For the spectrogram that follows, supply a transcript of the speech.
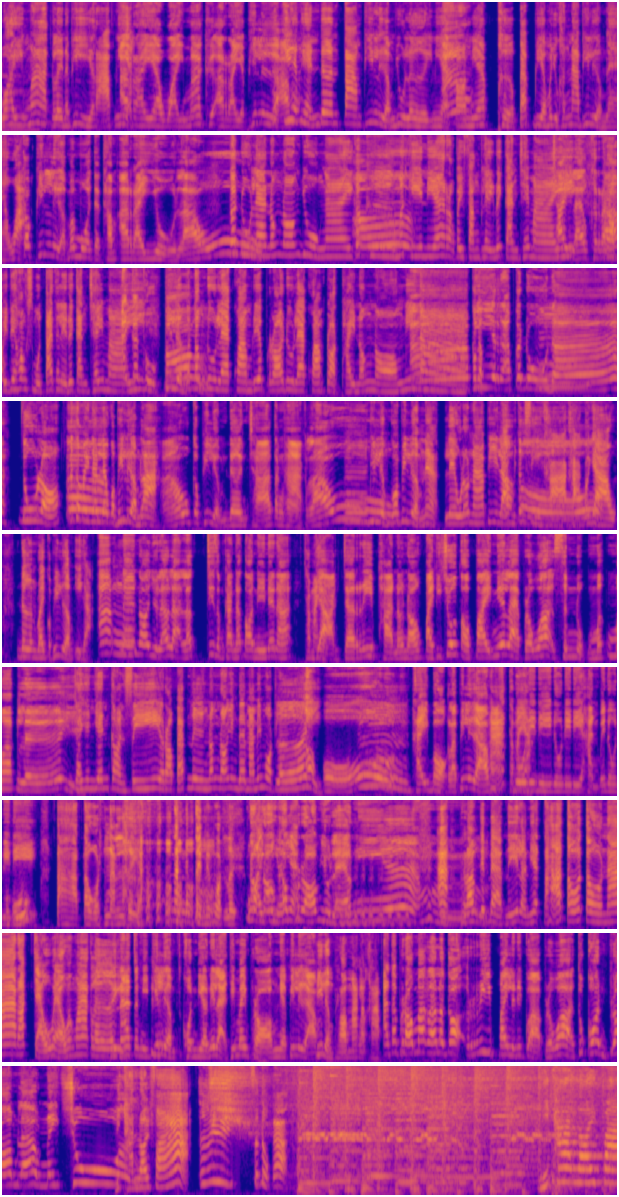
ไวมากเลยนะพี่ยีรับเนี่ยอะไรอะไวมากคืออะไรอะพี่เหลือเมื่อมกี้ยังเห็นเดินตามพี่เหลือมอยู่เลยเนี่ยอ้าวตอนเนี้ยเผ ลอแป๊บเดียวมาอยู่ข้างหน้าพี่เหลือมแล้วอะก็พี่เหลือมมามัวแต่ทำอะไรอยู่แล้ว ก็ดูแลน้องๆอยู่ไงก็คือเออเมื่อกี้เนี้ยเราไปฟังเพลงด้วยกันใช่ไหมใช่แล้วครับเราไปที่ห้องสมุดใต้ทะเลด้วยกันใช่ไหมอะก็ถูกต้องพี่เหลือมก็ต้องดูแลความเรียบร้อยดูแลความปลอดภัยน้องๆนี่นาอ่าก็แบบพี่รับก็ดูนะ ดูเหรอแล้วทำไมเดินเร็วกว่าพี่เหลือมล่ะเอาก็พี่เหลือมเดินช้าต่างหากแล้วอืมพี่เหลือมก็ว่าพี่เหลือมเนี่ยเร็วแล้วนะ พี่รับโอ้โหมีตั้งสี่ขาขาก็ยาว เดินไวกว่าพี่เหลือมอีกอะอะแน่นอนอยู่แล้วล่ะ แล้วที่สำคัญนะตอนนี้เนี่ยนะทำไมอยากจะรีบพาน้องๆไปที่ช่วงต่อไปเนี่ยแหละเพราะว่าสนุกมากๆเลยใจเย็นๆก่อนสิรอแป๊บหนึ่งน้องๆยังเดินมาไม่หมดเลยโอ้โหมใครบอกล่ะพี่เหลือมฮะทำไมดูอะดีๆ ดูดีๆ หันไปดูโอ้โหดี ตาโตทั้งนั้นเลยอะนั่งกันเต็มไปหมดเลยๆไวน้จอริงงๆแล้วเขาเนี่ยพร้อมอยู่แล้วเนี่ยอะพร้อมกันแบบนี้เหรอเนี่ยตาโตโตน่ารักแจ๋วแหววมากๆเลย น่าจะมีพี่เหลือมคนเดียวนี่แหละที่ไม่พร้อมเนี่ยพี่เหลือมพี่เหลือมพร้อมมากแล้วครับอะถ้าพร้อมมากแล้วแล้วก็รีบไปเลยดีกว่า เพราะว่าทุกคนพร้อมแล้วในช่วงนิทานลอยฟ้า เอ้ยสนุกอะนิทานลอยฟ้า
